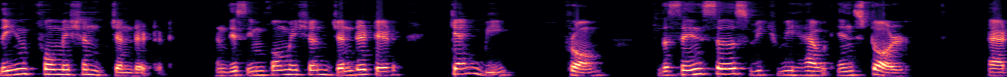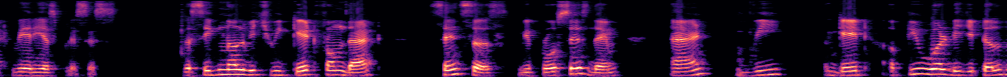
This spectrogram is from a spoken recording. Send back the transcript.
the information generated and this information generated can be from the sensors which we have installed at various places. The signal which we get from that sensors, we process them and we get a pure digital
